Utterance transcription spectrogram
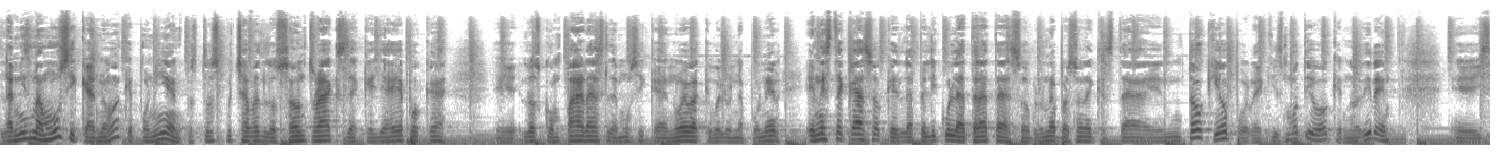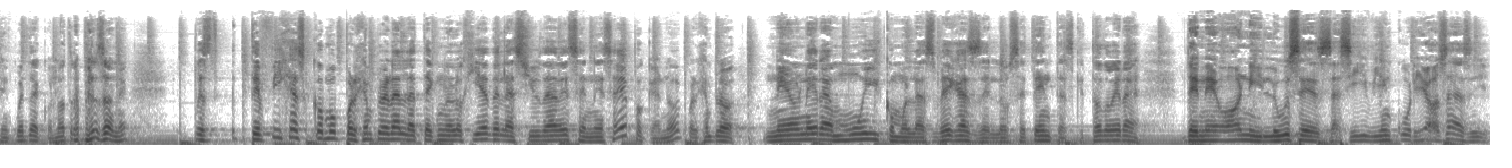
la misma música, ¿no? Que ponían, pues tú escuchabas los soundtracks de aquella época, eh, los comparas, la música nueva que vuelven a poner. En este caso, que la película trata sobre una persona que está en Tokio por X motivo, que no diré, eh, y se encuentra con otra persona, pues te fijas cómo, por ejemplo, era la tecnología de las ciudades en esa época, ¿no? Por ejemplo, Neon era muy como Las Vegas de los 70 que todo era de neón y luces así bien curiosas y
